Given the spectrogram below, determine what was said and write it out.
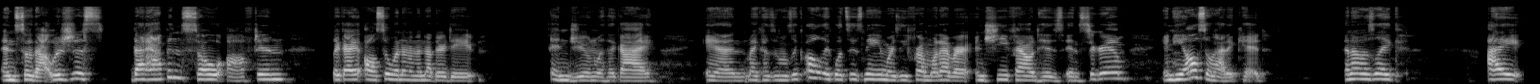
And so that was just, that happens so often. Like, I also went on another date in June with a guy, and my cousin was like, oh, like, what's his name? Where's he from? Whatever. And she found his Instagram, and he also had a kid. And I was like, I,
